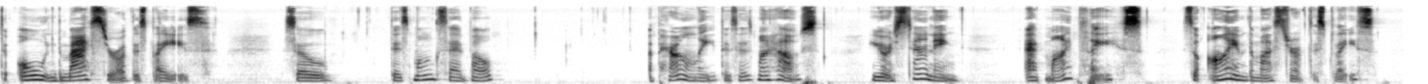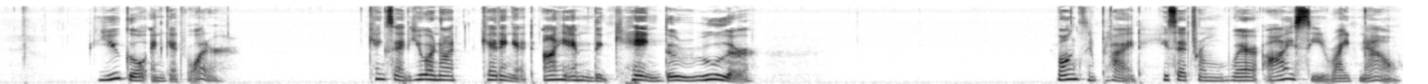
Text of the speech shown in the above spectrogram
the own the master of this place. So this monk said, Well, apparently this is my house. You're standing at my place, so I am the master of this place. You go and get water. King said, You are not getting it. I am the king, the ruler. Monk replied, He said, From where I see right now,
